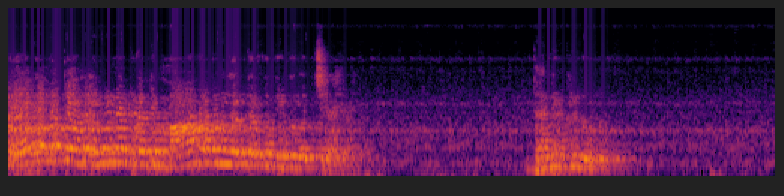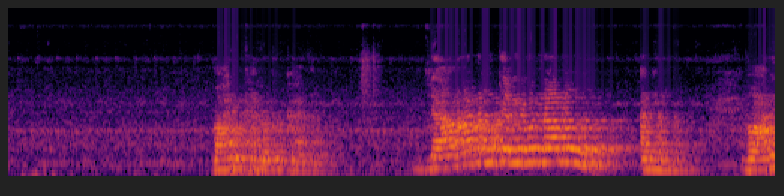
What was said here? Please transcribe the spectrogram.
రోగముతో నిండినటువంటి మానవుని యొక్కకు దిగి వచ్చాడు ధనికులు వారి కరువు కాదు. జ్ఞానం కలిగి ఉన్నాము అని వారి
